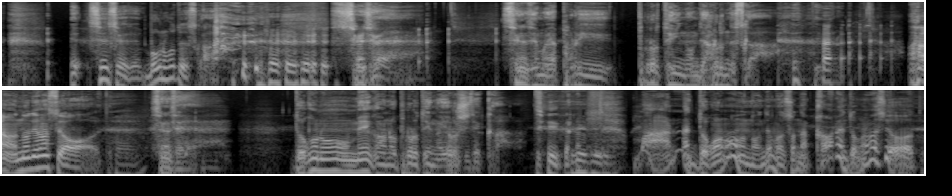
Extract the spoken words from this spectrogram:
「え先生僕のことですか? 」先生先生もやっぱりプロテイン飲んではるんですか?」って言ったら「あ飲んでますよ」先生どこのメーカーのプロテインがよろしいですか?」って言うから「まああんなどこの飲んでもそんな変わらないと思いますよ」って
